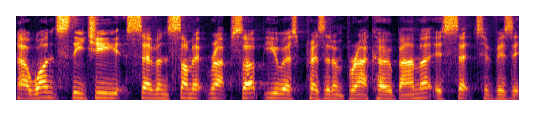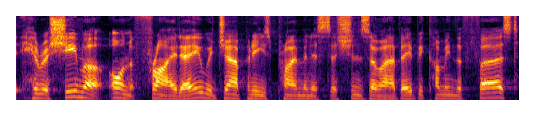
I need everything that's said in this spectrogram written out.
Now, once the G7 summit wraps up, US President Barack Obama is set to visit Hiroshima on Friday, with Japanese Prime Minister Shinzo Abe becoming the first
